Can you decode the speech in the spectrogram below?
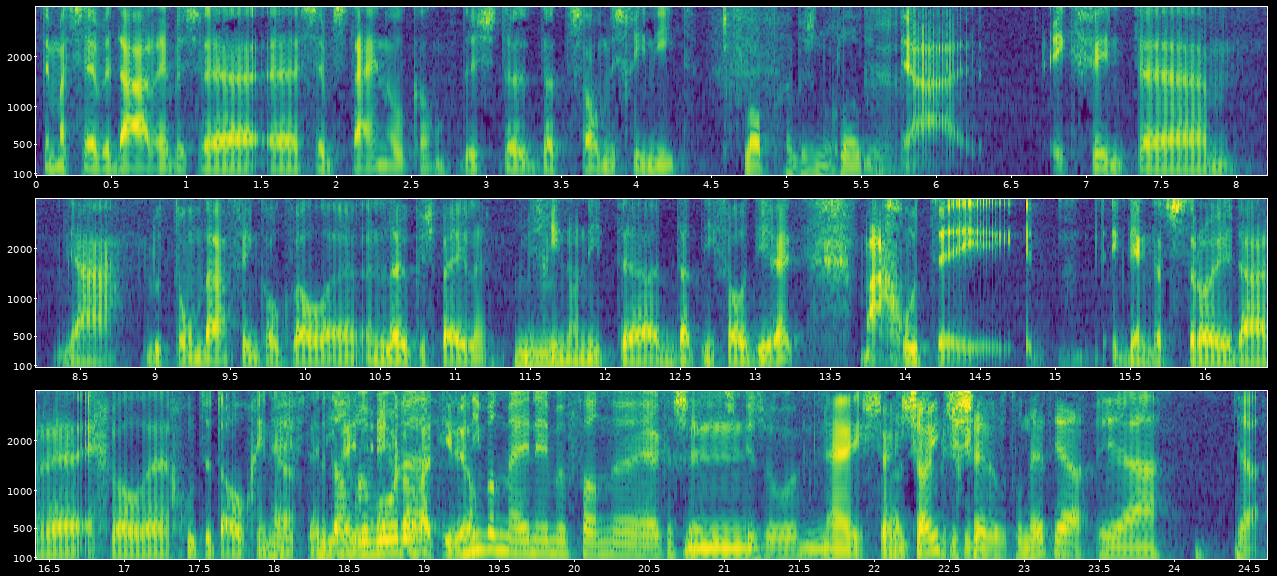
Ja, maar ze hebben, daar hebben ze eh Sam Stein ook al. Dus de- dat zal misschien niet. Flap hebben ze nog lopen. Ja, ik vind... ehm, ja, Lutonda vind ik ook wel eh, een leuke speler. Mhm. Misschien nog niet eh, dat niveau direct. Maar goed, eh, ik denk dat Strooijer daar eh, echt wel eh, goed het oog in Ja, heeft. En Met die andere weet echt wel woorden, wat hij wil. niemand meenemen van eh, RKC. zo hoor. Mm, nee, Seuntjes Zoontjes misschien. zeggen we toch net, ja. Ja, ja.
